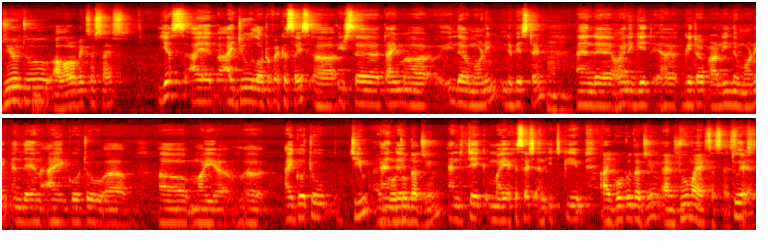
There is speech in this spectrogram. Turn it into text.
do you do a lot of exercise? Yes i i do a lot of exercise. Uh, it's a time uh, in the morning in the best time. Mm-hmm. and uh, when i get uh, get up early in the morning and then i go to uh, my I go to gym I and go to uh, the gym and take my exercise, and it keep I go to the gym and do my exercise to ex-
